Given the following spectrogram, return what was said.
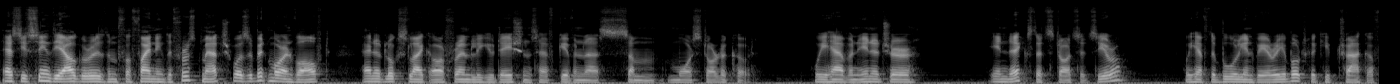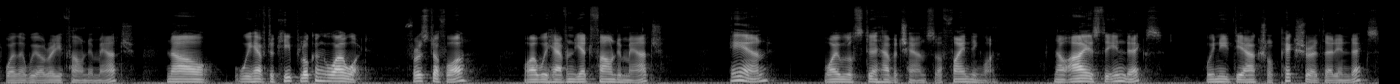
As you've seen, the algorithm for finding the first match was a bit more involved, and it looks like our friendly Udacians have given us some more starter code. We have an integer index that starts at 0. We have the boolean variable to keep track of whether we already found a match. Now, we have to keep looking while what? First of all, while we haven't yet found a match, and while we'll still have a chance of finding one. Now i is the index. We need the actual picture at that index.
